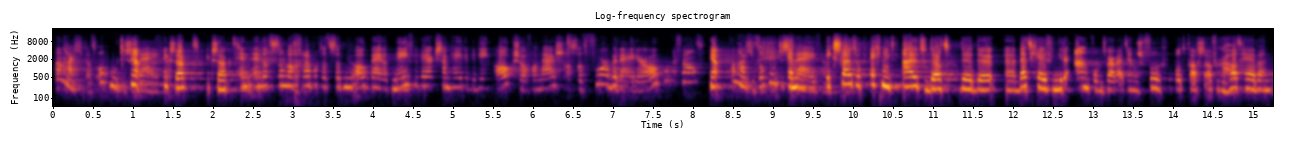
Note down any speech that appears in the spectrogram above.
dan had je dat op moeten Ja, schrijven. Exact, exact. En, en dat is dan wel grappig dat ze dat nu ook bij dat nevenwerkzaamhedenbeding ook zo van luister, als dat voorbereiden er ook onder valt, Ja. dan had je het op moeten En schrijven. Ik sluit ook echt niet uit dat de, de eh, wetgeving die er aankomt, waar wij het in onze vorige podcast over gehad hebben,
